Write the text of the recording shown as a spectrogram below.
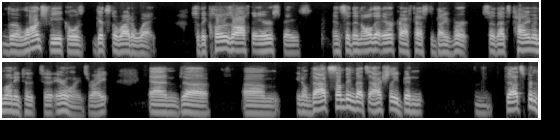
the launch vehicle gets the right of way. So they close off the airspace. And so then all that aircraft has to divert. So that's time and money to, to airlines, right? And, uh, um, you know, that's something that's actually been, that's been,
